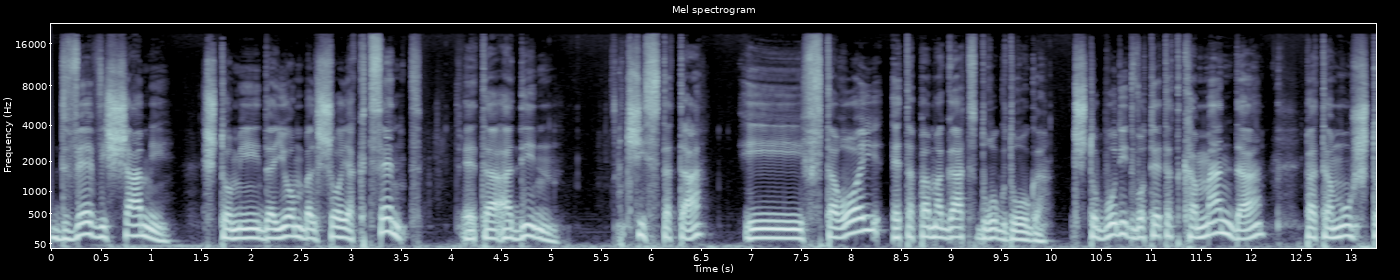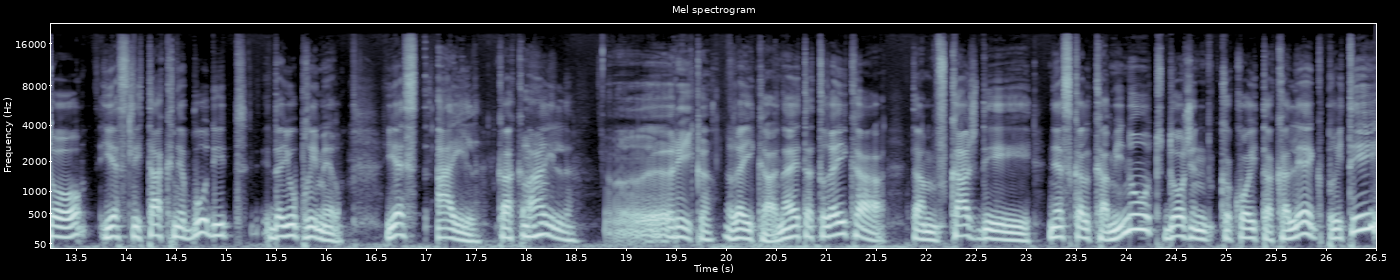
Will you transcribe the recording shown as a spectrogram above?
две вещами, что мы даем большой акцент, это один – чистота, и второй – это помогать друг другу. Что будет вот эта команда, потому что если так не будет, даю пример. Есть айл, как uh-huh. айл, Э, рейка. Рейка. На этот рейка там в каждый несколько минут должен какой-то коллег прийти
